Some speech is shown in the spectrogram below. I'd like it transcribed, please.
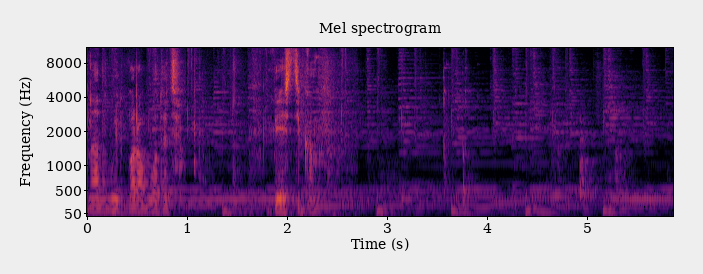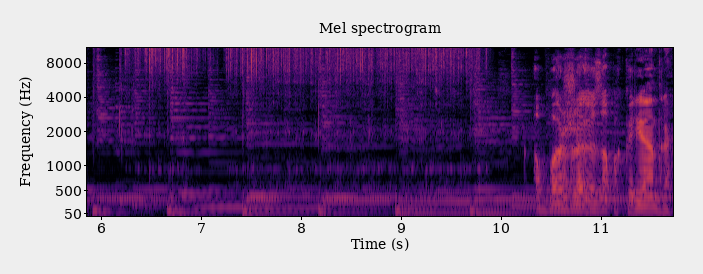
надо будет поработать пестиком. Обожаю запах кориандра.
